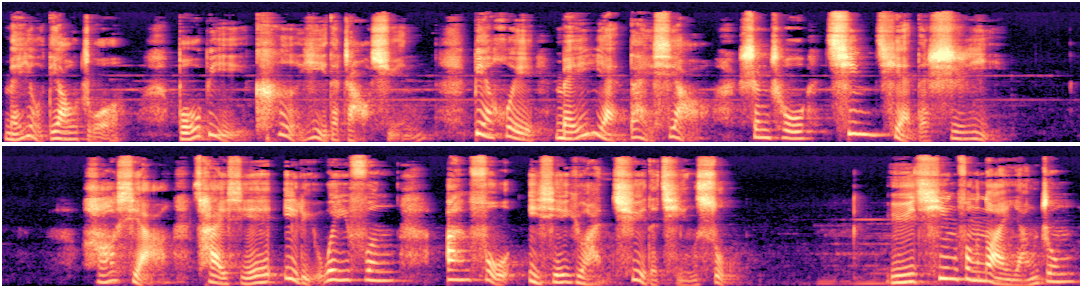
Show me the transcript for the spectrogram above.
没有雕琢。不必刻意的找寻，便会眉眼带笑，生出清浅的诗意。好想采撷一缕微风，安抚一些远去的情愫。于清风暖阳中，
